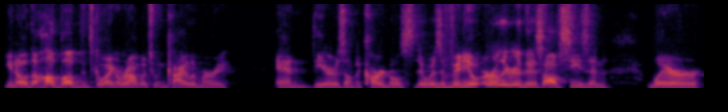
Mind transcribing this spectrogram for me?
you know the hubbub that's going around between Kyler Murray and the Arizona Cardinals. There was a video earlier this offseason where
